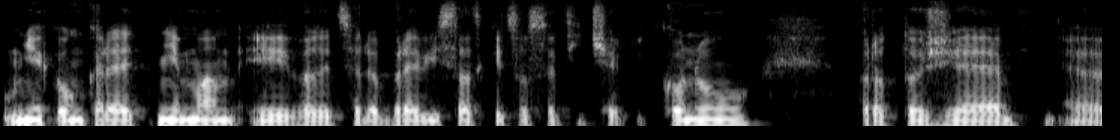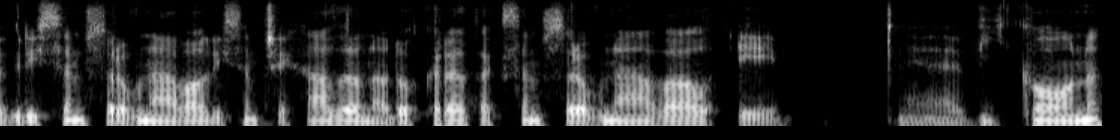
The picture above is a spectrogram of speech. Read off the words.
U mě konkrétně mám i velice dobré výsledky, co se týče výkonu, protože když jsem srovnával, když jsem přecházel na Docker, tak jsem srovnával i výkon,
